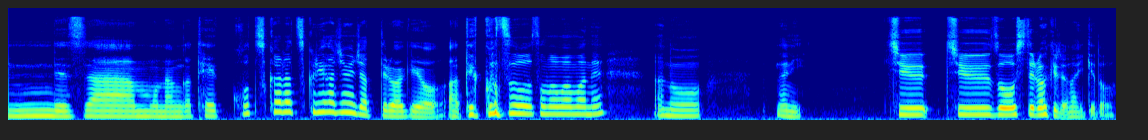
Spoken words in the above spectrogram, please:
んでさ、もうなんか鉄骨から作り始めちゃってるわけよ。あ、鉄骨をそのままね、あの、何？鋳、鋳造してるわけじゃないけど。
